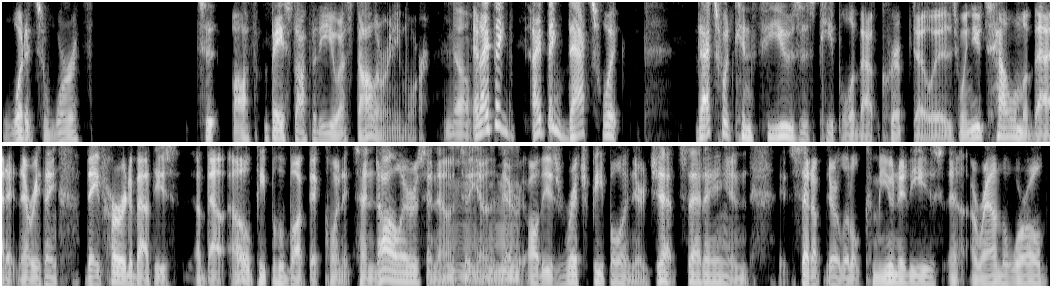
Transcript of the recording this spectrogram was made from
what it's worth to off based off of the U.S. dollar anymore. no And I think I think that's what that's what confuses people about crypto is when you tell them about it and everything they've heard about these about oh people who bought bitcoin at $10 and now it's a, you know they're all these rich people and they're jet setting and they've set up their little communities uh, around the world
